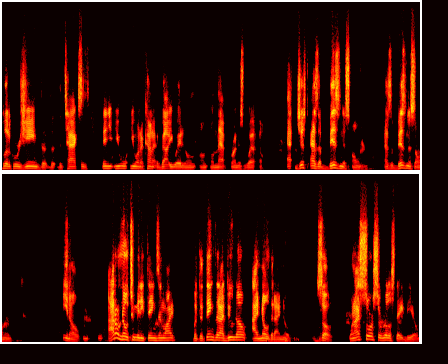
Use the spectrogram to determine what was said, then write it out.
political regime, the the, the taxes. Then you you, you want to kind of evaluate it on, on on that front as well. At, just as a business owner, as a business owner, you know, I don't know too many things in life, but the things that I do know, I know that I know. So when I source a real estate deal,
